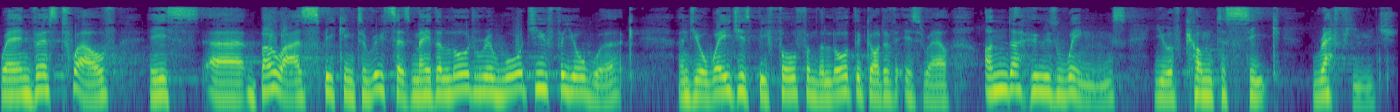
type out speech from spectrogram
where in verse 12, he's, uh, Boaz speaking to Ruth says, May the Lord reward you for your work and your wages be full from the Lord the God of Israel, under whose wings you have come to seek refuge.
